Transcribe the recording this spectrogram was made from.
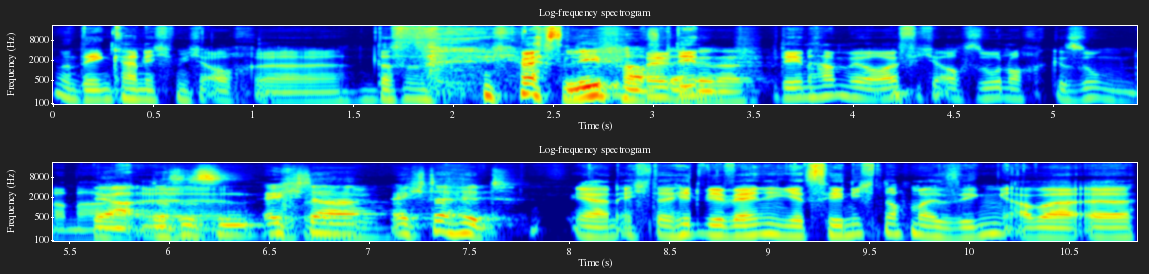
und den kann ich mich auch, äh, das ist, ich weiß lebhaft den, erinnern. Den haben wir häufig auch so noch gesungen danach. Ja, das äh, ist ein echter, äh, echter Hit. Ja, ein echter Hit. Wir werden ihn jetzt hier nicht nochmal singen, aber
